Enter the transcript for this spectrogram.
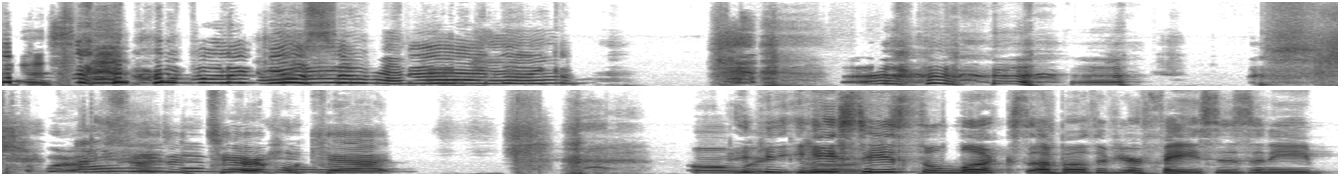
goes. I I Well, I I'm such a terrible him. cat. Oh my he, he sees the looks on both of your faces and he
